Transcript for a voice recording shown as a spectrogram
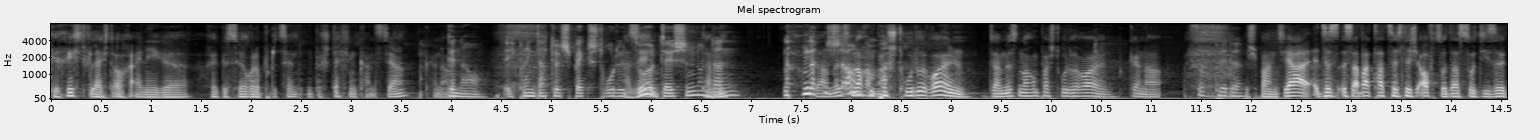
Gericht vielleicht auch einige Regisseure oder Produzenten bestechen kannst, ja? Genau. Ich bringe Dattelspeckstrudel Mal zur. Audition und Da dann, und Da dann müssen noch ein paar. Strudel rollen. Da müssen noch ein paar Strudel rollen, genau. So, bitte. Spannend. Ja, das ist aber tatsächlich oft so, dass so diese,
